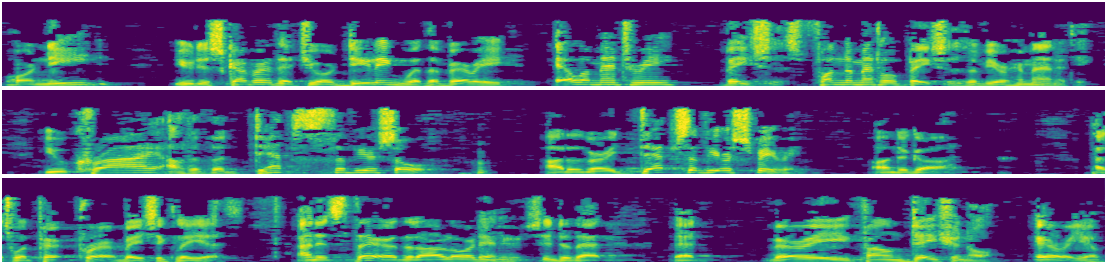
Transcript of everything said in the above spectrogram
or need, you discover that you're dealing with a very elementary basis, fundamental basis of your humanity. You cry out of the depths of your soul, out of the very depths of your spirit unto God. That's what prayer basically is. And it's there that our Lord enters into that, that very foundational area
